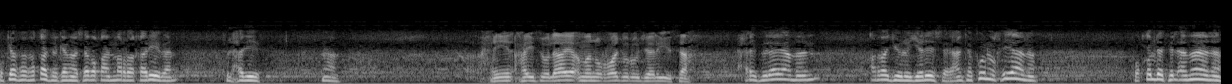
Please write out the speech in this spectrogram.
وكفف قتل كما سبق أن مر قريبا في الحديث. نعم. حين حيث لا يأمن الرجل جليسه. حيث لا يأمن الرجل جليسه. يعني تكون الخيانة وقلة الأمانة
